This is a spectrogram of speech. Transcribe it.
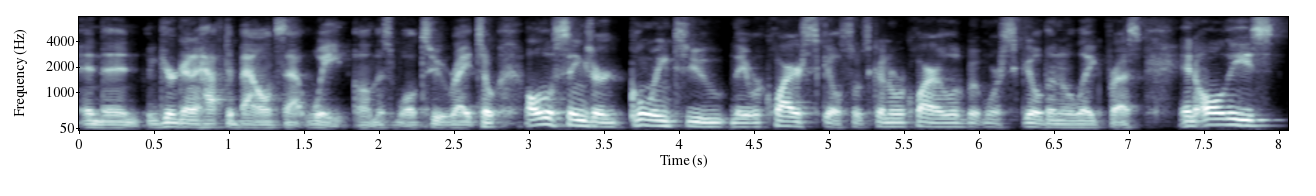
and then you're going to have to balance that weight um, as well too, right? So all those things are going to they require skill. So it's going to require a little bit more skill than a leg press. And all these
